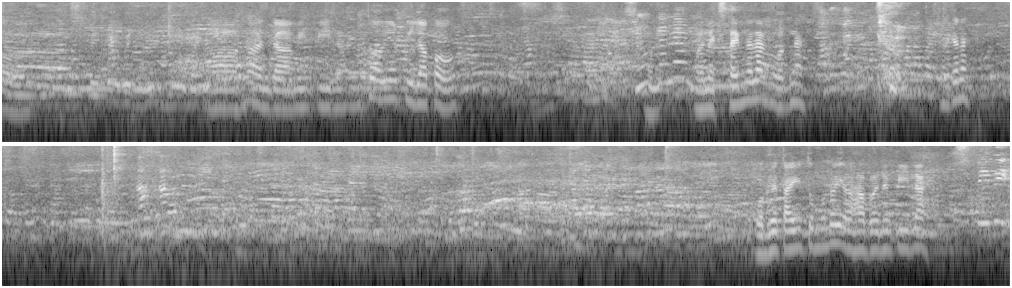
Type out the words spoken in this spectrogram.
Oh. Ah, ang daming pila. Ito, yung pila po. Siyog na lang. Oh, next time na lang, wag na. Halika na. Huwag na tayong tumuloy, ang haba ng pila. Stevie,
